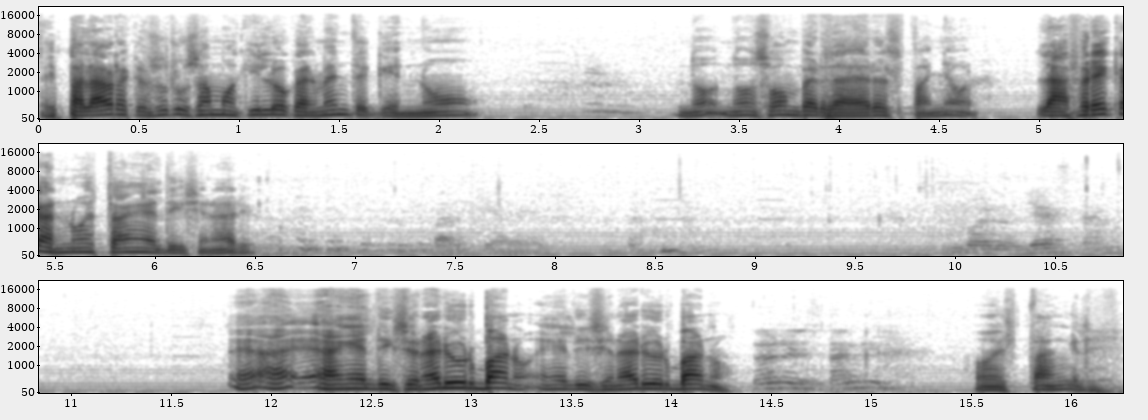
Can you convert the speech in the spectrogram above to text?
Hay palabras que nosotros usamos aquí localmente que no, no, no son verdadero español. Las frecas no están en el diccionario. Eh, eh, en el diccionario urbano, en el diccionario urbano. No, en el Spanglish.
